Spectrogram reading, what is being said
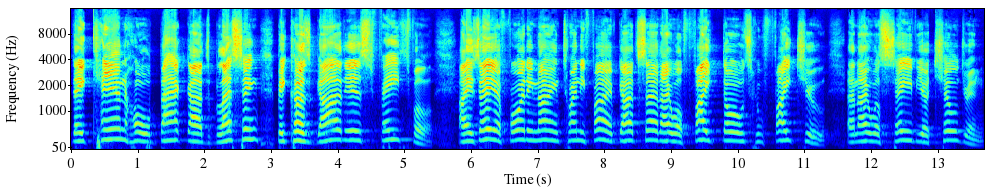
they can hold back God's blessing because God is faithful. Isaiah 49 25, God said, I will fight those who fight you, and I will save your children.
